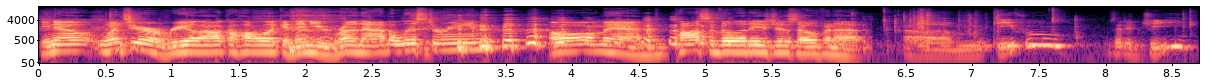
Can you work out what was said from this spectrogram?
You know, once you're a real alcoholic and then you run out of Listerine, oh man, possibilities just open up. um, Gifu? Is that a G?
